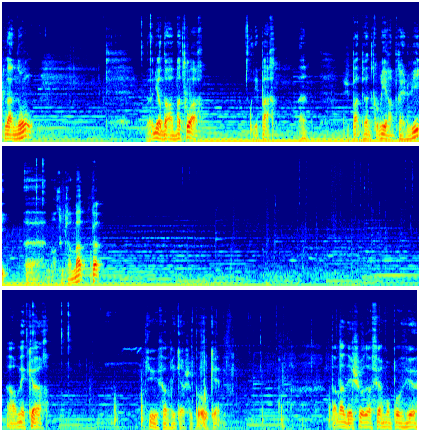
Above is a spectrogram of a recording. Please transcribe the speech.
Contre, là non. Venir dans l'abattoir au départ. Hein. Je n'ai pas besoin de courir après lui euh, dans toute la map. Alors Maker, tu fabriques un chapeau, ok. Pas mal des choses à faire mon pauvre vieux.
